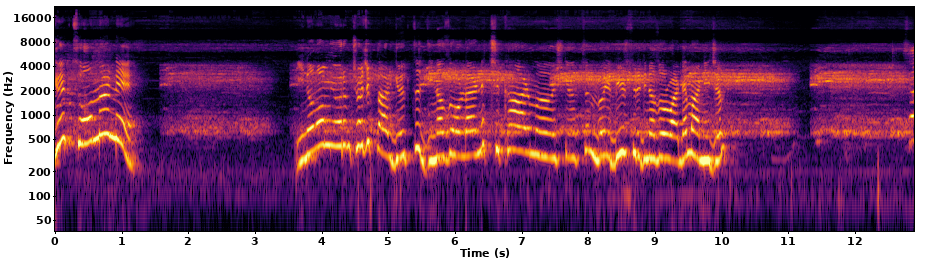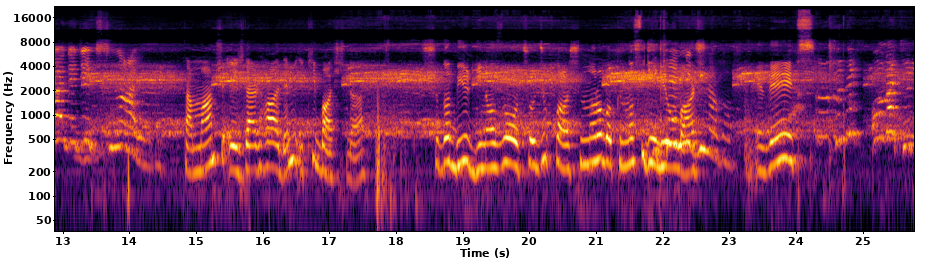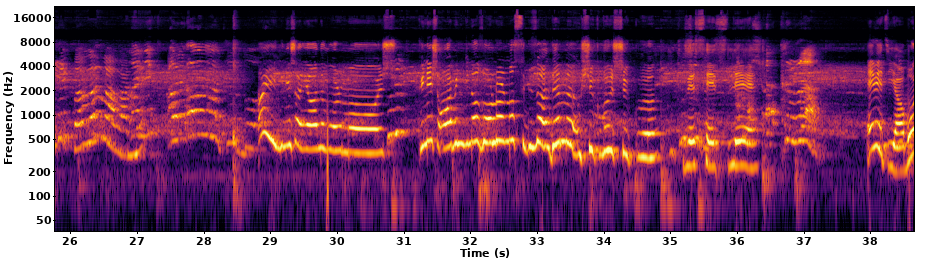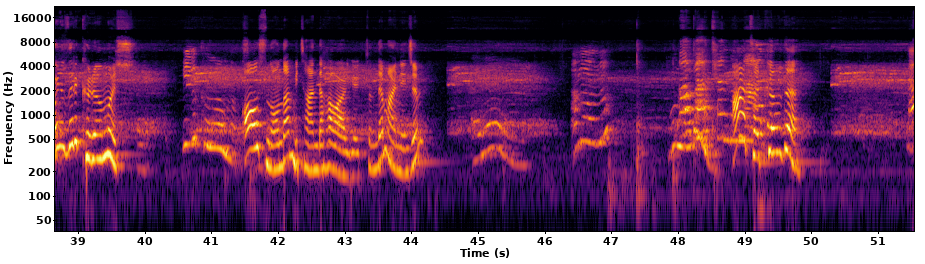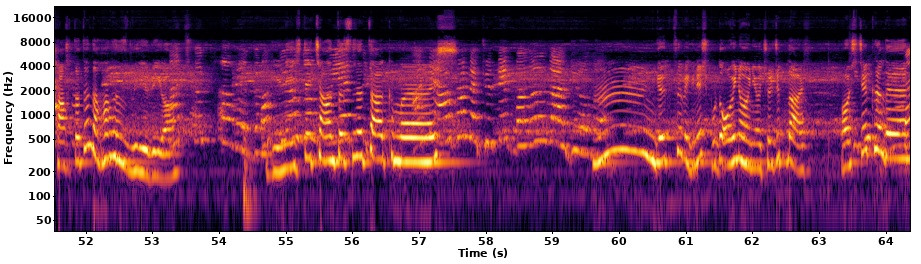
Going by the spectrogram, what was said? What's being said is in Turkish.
Göktuğ onlar ne? İnanamıyorum çocuklar. Göktuğ dinozorlarını çıkarmış. Göktuğ'un böyle bir sürü dinozor var değil mi anneciğim? Sadece ikisini ayırdım. Tamam şu ejderha değil mi? İki başlı. Şu da bir dinozor çocuklar. Şunlara bakın nasıl geliyorlar. Evet. Ay güneş ayağını vurmuş. Güneş abin dinozorlar nasıl güzel değil mi? Işıklı ışıklı ve sesli. Evet ya boynuzları kırılmış. Biri kırılmış. Olsun ondan bir tane daha var Göktuğ değil mi anneciğim? Ama onu Aa takıldı. Tahtada daha hızlı yürüyor. Güneş de çantasını takmış. Göktuğ ve Güneş burada oyun oynuyor çocuklar. Hoşçakalın.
